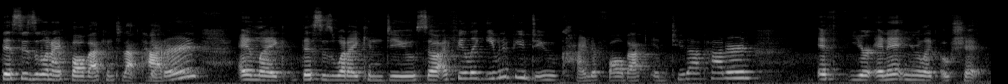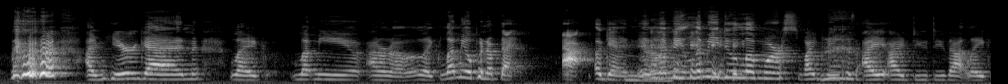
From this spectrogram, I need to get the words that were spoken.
this is when I fall back into that pattern and like this is what I can do. So I feel like even if you do kind of fall back into that pattern, if you're in it and you're like, "Oh shit. I'm here again." Like let me I don't know, like let me open up that app again and let me let me do a little more swiping cuz I I do do that like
